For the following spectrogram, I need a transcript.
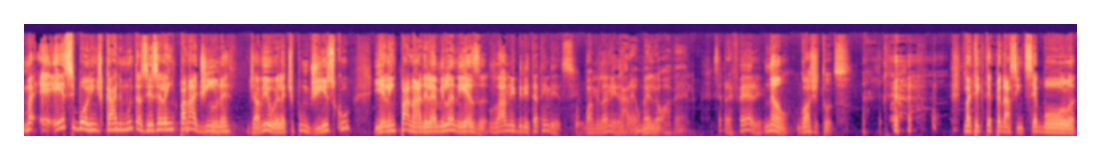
mas é, esse bolinho de carne, muitas vezes, ele é empanadinho, né? Já viu? Ele é tipo um disco e ele é empanado, ele é milanesa. Lá no Ibirité tem desse. Boa milanesa. Cara, é o melhor, velho. Você prefere? Não, gosto de todos. mas tem que ter pedacinho de cebola,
